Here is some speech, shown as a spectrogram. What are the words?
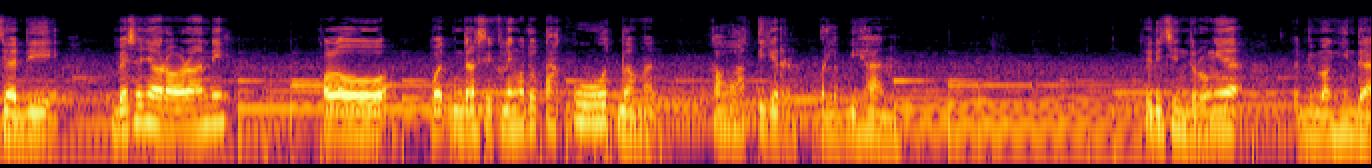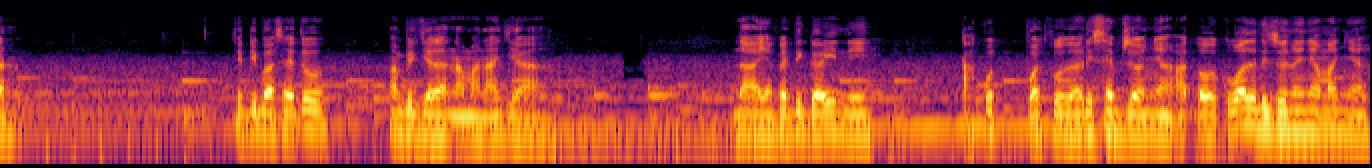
jadi biasanya orang-orang nih kalau buat interaksi kelingking tuh takut banget khawatir berlebihan. Jadi cenderungnya lebih menghindar. Jadi bahasa itu ngambil jalan aman aja. Nah yang ketiga ini takut buat keluar dari safe zone-nya atau keluar dari zona nyamannya.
